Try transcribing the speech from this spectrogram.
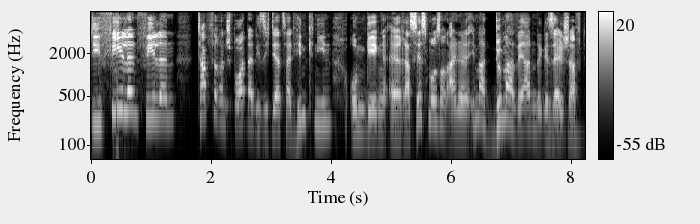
die vielen, vielen tapferen Sportler, die sich derzeit hinknien, um gegen äh, Rassismus und eine immer dümmer werdende Gesellschaft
